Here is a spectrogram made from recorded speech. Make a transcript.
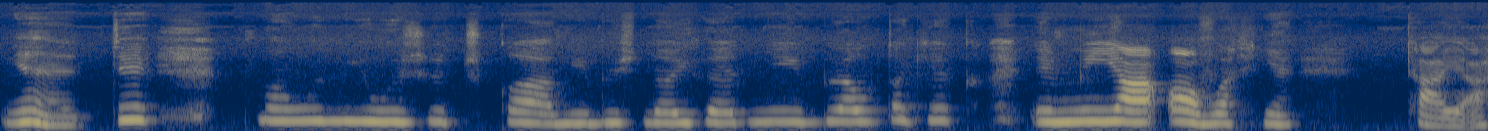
Nie, ty małymi łyżeczkami byś najchętniej brał tak jak Mija. O, właśnie, Kaja.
